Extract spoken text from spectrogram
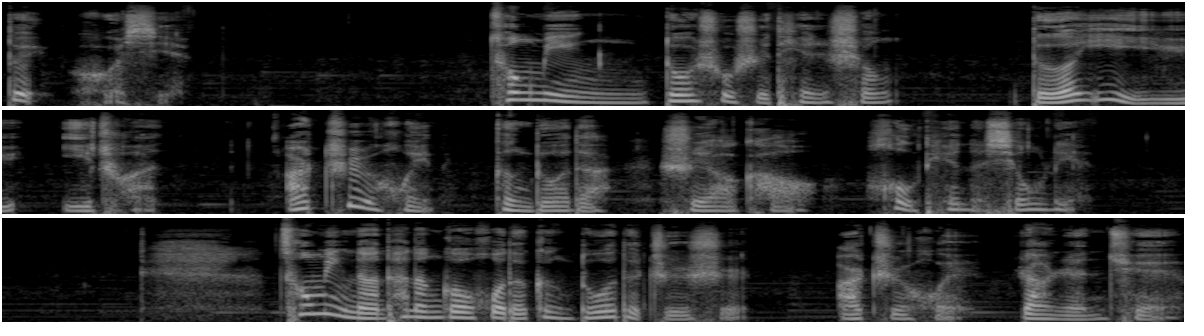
对和谐。聪明多数是天生，得益于遗传，而智慧更多的是要靠后天的修炼。聪明呢，他能够获得更多的知识，而智慧让人却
